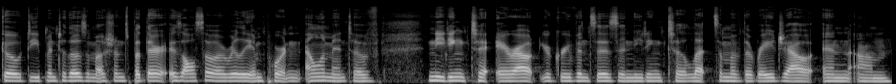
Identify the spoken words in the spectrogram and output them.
go deep into those emotions, but there is also a really important element of needing to air out your grievances and needing to let some of the rage out. And um,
